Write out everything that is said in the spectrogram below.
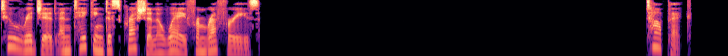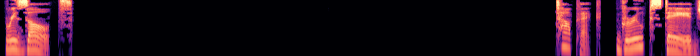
too rigid and taking discretion away from referees. Topic: Results Topic: Group stage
